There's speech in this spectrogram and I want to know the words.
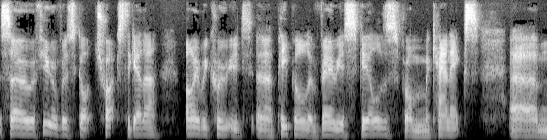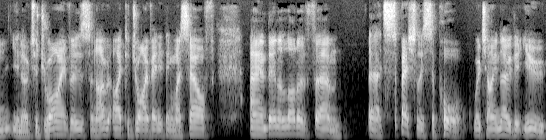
So a few of us got trucks together. I recruited uh, people of various skills, from mechanics, um, you know, to drivers, and I, I, could drive anything myself. And then a lot of um, uh, specialist support, which I know that you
